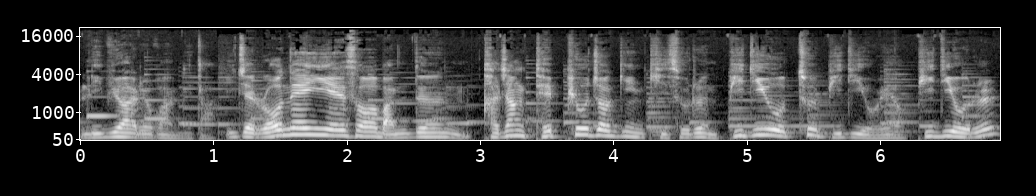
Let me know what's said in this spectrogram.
리뷰하려고 합니다. 이제 런에이에서 만든 가장 대표적인 기술은 비디오 투 비디오예요. 비디오를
